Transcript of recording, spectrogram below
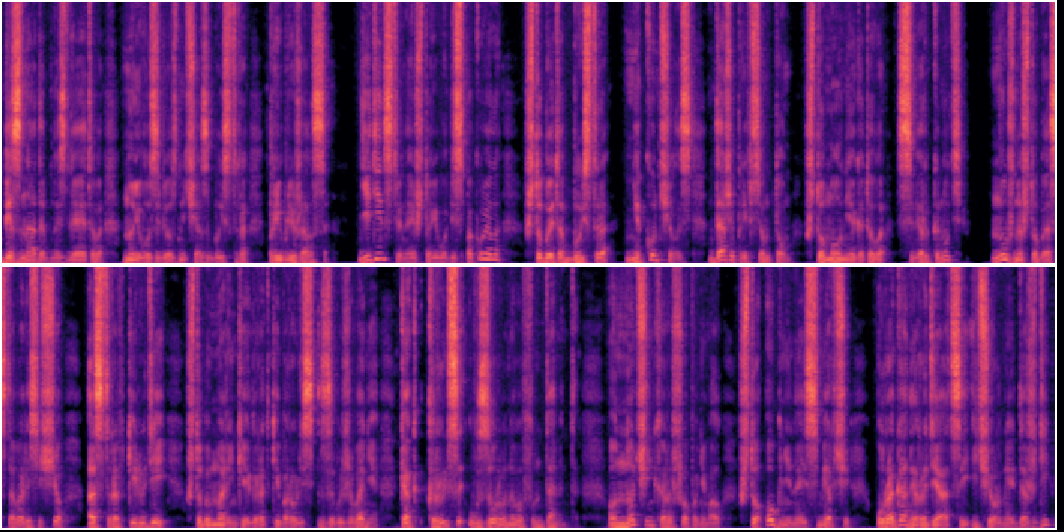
безнадобность для этого, но его звездный час быстро приближался. Единственное, что его беспокоило, чтобы это быстро не кончилось, даже при всем том, что молния готова сверкнуть. Нужно, чтобы оставались еще островки людей, чтобы маленькие городки боролись за выживание, как крысы у взорванного фундамента. Он очень хорошо понимал, что огненные смерчи, ураганы радиации и черные дожди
